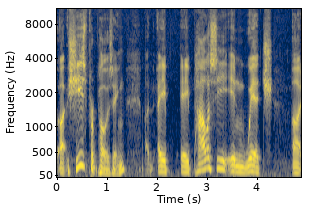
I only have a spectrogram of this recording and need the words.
Uh, she's proposing uh, a a policy in which. Uh,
